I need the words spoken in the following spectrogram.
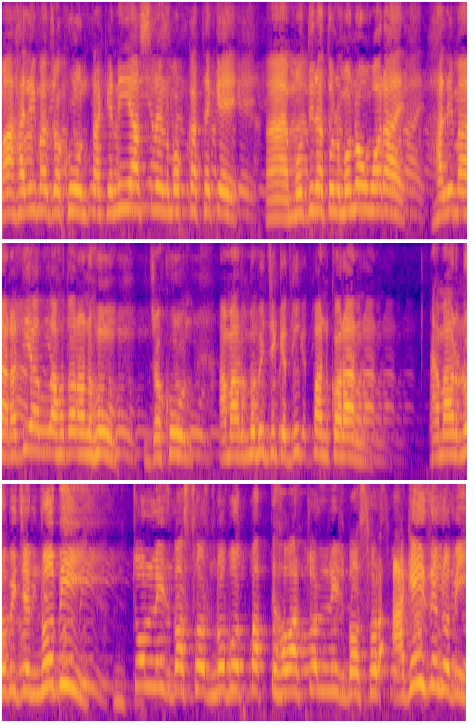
মা হালিমা যখন তাকে নিয়ে আসলেন মক্কা থেকে মদিনাতুল মনোয়ারায় হালিমা রাদি আল্লাহ যখন আমার নবীজিকে দুধ পান করান আমার নবী যে নবী, চল্লিশ বছর নবদ প্রাপ্তি হওয়ার চল্লিশ বছর আগেই যে নবী,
